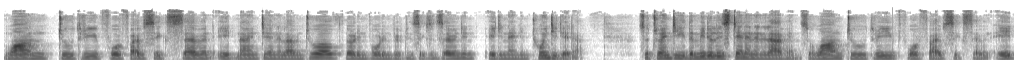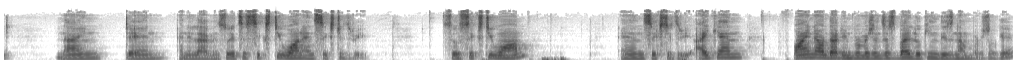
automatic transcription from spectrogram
1 2 3 4 5 6 7 8 9 10 11 12 13 14 15 16 17 18 19 20 data. So 20 the middle is 10 and 11 so 1 2 3 4 5 6 7 8 9 10 and 11 so it's a 61 and 63 so 61 and 63 I can find out that information just by looking these numbers okay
